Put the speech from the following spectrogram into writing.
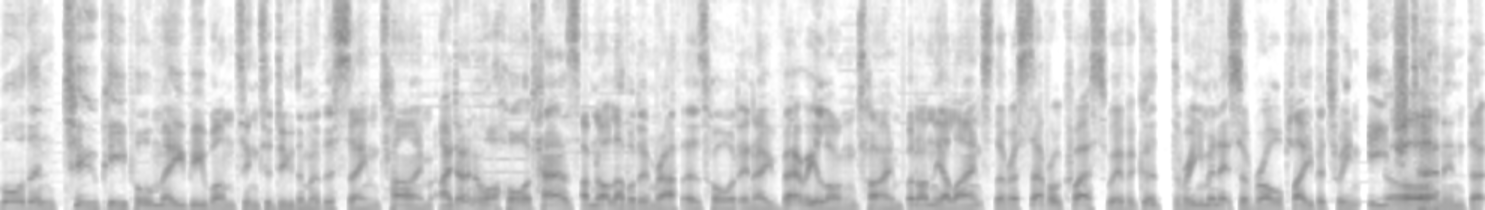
more than two people may be wanting to do them at the same time. I don't know what Horde has, I've not leveled in Wrath as Horde in a very long time, but on the Alliance there are several quests with a good three minutes of roleplay between each oh. turn-in that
